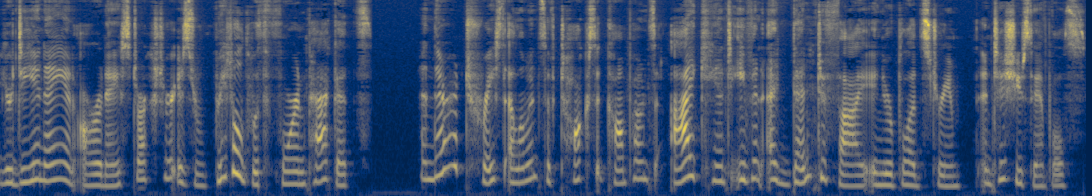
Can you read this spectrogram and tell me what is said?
Your DNA and RNA structure is riddled with foreign packets, and there are trace elements of toxic compounds I can't even identify in your bloodstream and tissue samples.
